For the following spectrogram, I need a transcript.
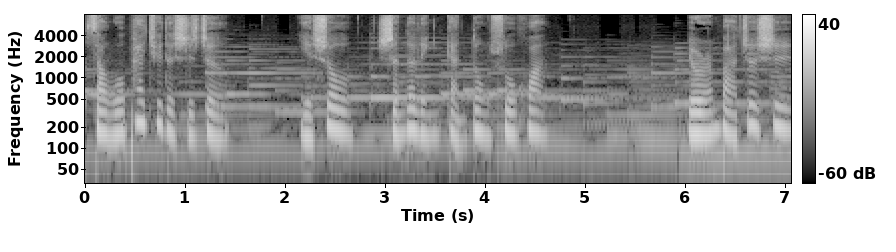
扫罗派去的使者也受神的灵感动说话。有人把这事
